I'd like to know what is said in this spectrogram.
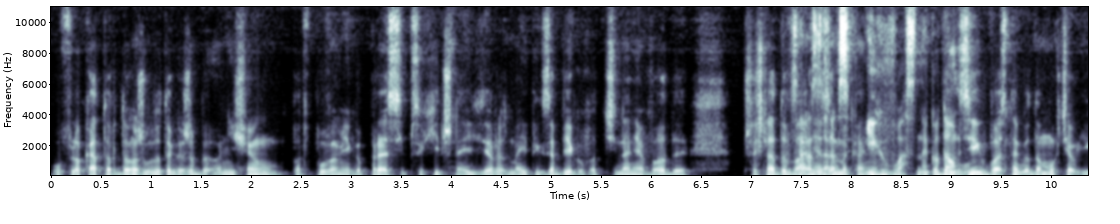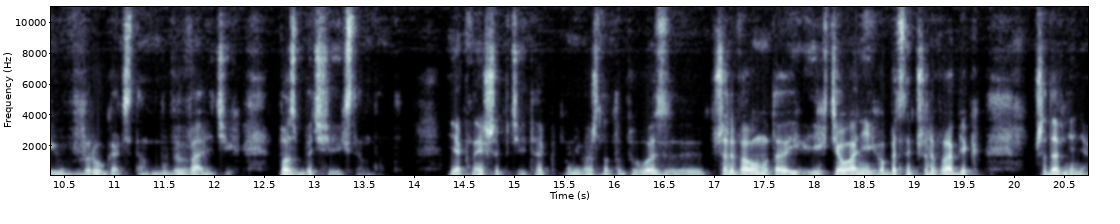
ów lokator dążył do tego, żeby oni się pod wpływem jego presji psychicznej i rozmaitych zabiegów odcinania wody, prześladowania, Zaraz, zaraz, zamykania. ich własnego domu. Z ich własnego domu chciał ich wyrugać tam, wywalić ich, pozbyć się ich stamtąd. Jak najszybciej, tak? Ponieważ no, to było, przerywało mu to ich, ich działanie, ich obecność przerywała bieg przedawnienia.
